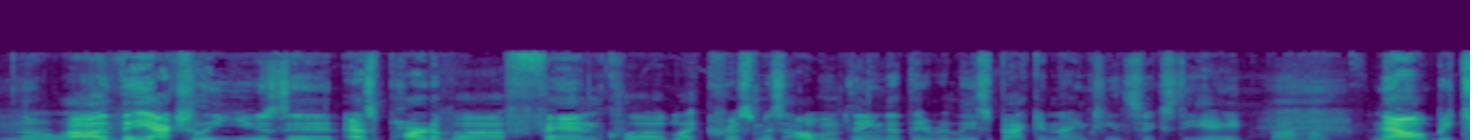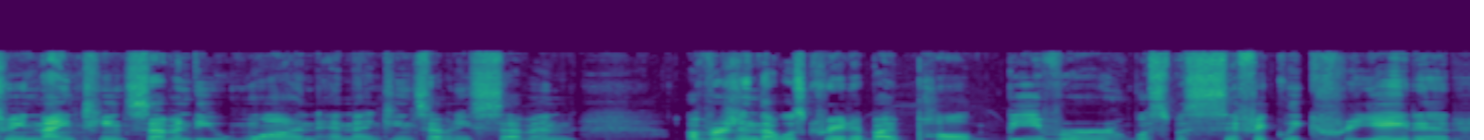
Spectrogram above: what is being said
No way. Uh, they actually used it as part of a fan club like Christmas album thing that they released back in 1968. uh huh. Now, between 1971 and 1977, a version that was created by Paul Beaver was specifically created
